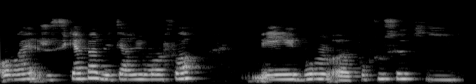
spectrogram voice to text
en vrai, je suis capable d'éternuer moins fort. Mais bon, euh, pour tous ceux qui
